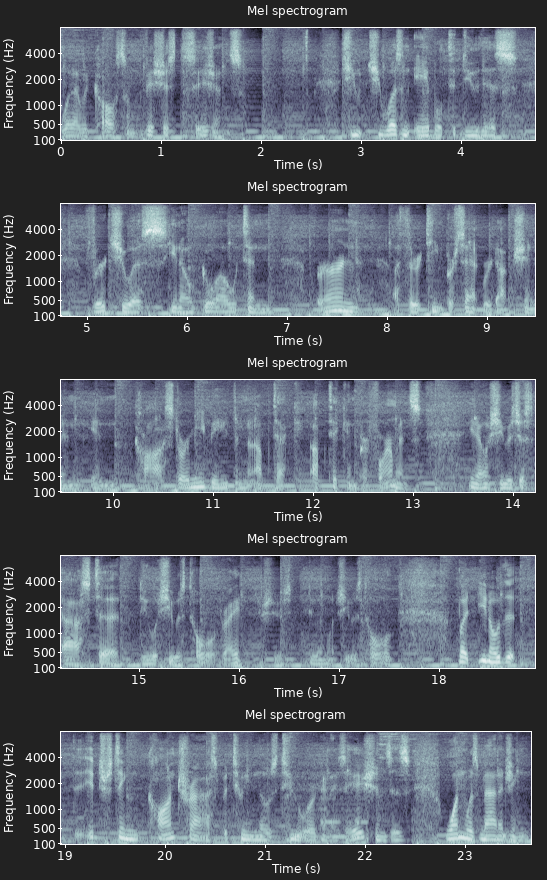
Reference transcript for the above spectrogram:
what I would call some vicious decisions. She, she wasn't able to do this virtuous, you know, go out and earn a 13% reduction in, in cost or maybe even an uptick uptick in performance. You know she was just asked to do what she was told right? She was doing what she was told. But you know the, the interesting contrast between those two organizations is one was managing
